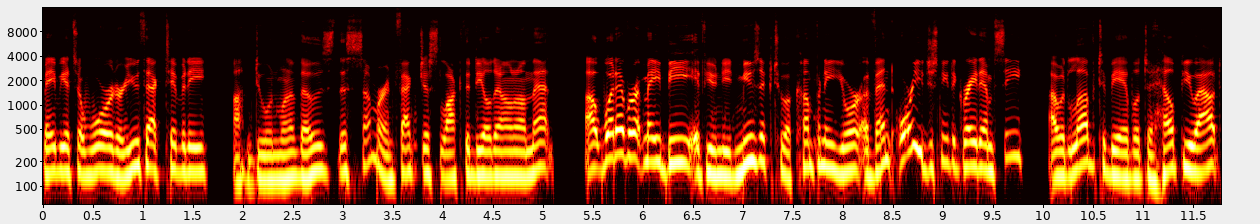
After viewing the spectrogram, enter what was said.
Maybe it's a ward or youth activity. I'm doing one of those this summer. In fact, just lock the deal down on that. Uh, whatever it may be, if you need music to accompany your event or you just need a great MC, I would love to be able to help you out.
